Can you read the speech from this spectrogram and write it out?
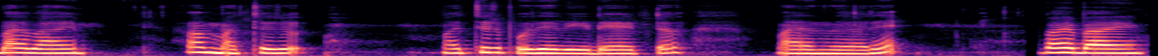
Bye bye. അപ്പം മറ്റൊരു മറ്റൊരു പുതിയ വീഡിയോ ആയിട്ട് വരുന്നതുവരെ ബൈ ബൈ.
